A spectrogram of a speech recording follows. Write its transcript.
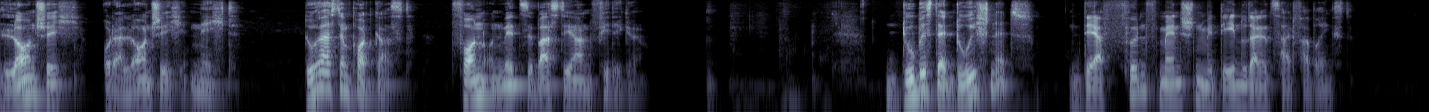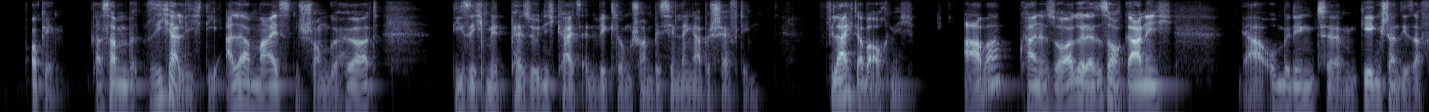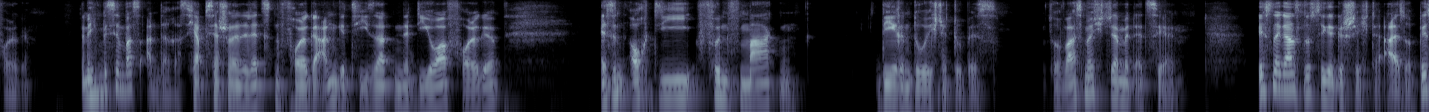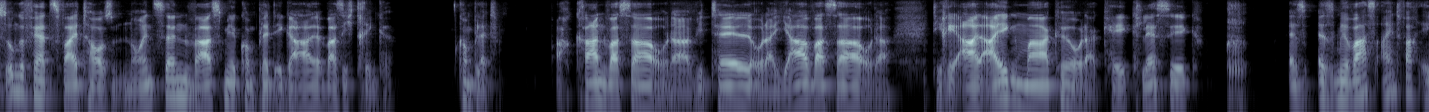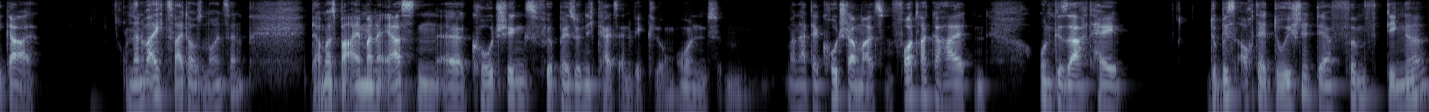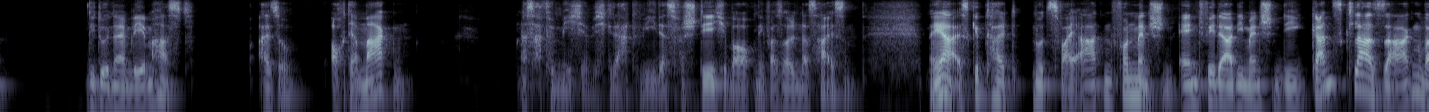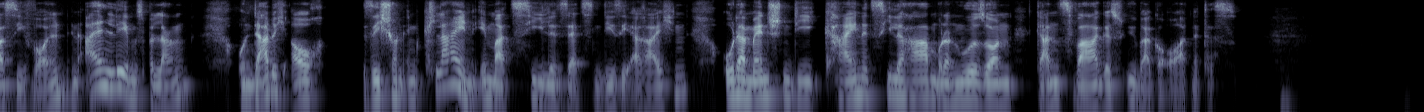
Launch ich oder launch ich nicht? Du hörst den Podcast von und mit Sebastian Fiedicke. Du bist der Durchschnitt der fünf Menschen, mit denen du deine Zeit verbringst. Okay, das haben sicherlich die allermeisten schon gehört, die sich mit Persönlichkeitsentwicklung schon ein bisschen länger beschäftigen. Vielleicht aber auch nicht. Aber keine Sorge, das ist auch gar nicht ja, unbedingt ähm, Gegenstand dieser Folge. Nämlich ein bisschen was anderes. Ich habe es ja schon in der letzten Folge angeteasert, in der Dior-Folge. Es sind auch die fünf Marken, deren Durchschnitt du bist. So, was möchte ich damit erzählen? Ist eine ganz lustige Geschichte. Also, bis ungefähr 2019 war es mir komplett egal, was ich trinke. Komplett. Ach, Kranwasser oder Vitell oder Ja-Wasser oder die Real-Eigenmarke oder K-Classic. Es, es, mir war es einfach egal. Und dann war ich 2019 damals bei einem meiner ersten äh, Coachings für Persönlichkeitsentwicklung. Und hm, man hat der Coach damals einen Vortrag gehalten und gesagt, hey, du bist auch der Durchschnitt der fünf Dinge, die du in deinem Leben hast. Also auch der Marken. Das war für mich, habe ich gedacht, wie, das verstehe ich überhaupt nicht. Was soll denn das heißen? Naja, es gibt halt nur zwei Arten von Menschen. Entweder die Menschen, die ganz klar sagen, was sie wollen, in allen Lebensbelangen und dadurch auch sich schon im Kleinen immer Ziele setzen, die sie erreichen, oder Menschen, die keine Ziele haben oder nur so ein ganz vages, übergeordnetes.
